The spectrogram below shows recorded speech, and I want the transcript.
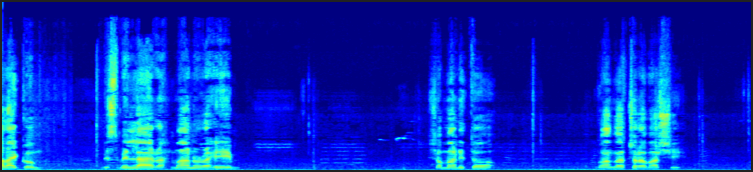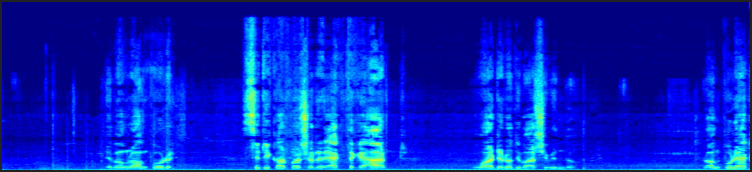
আলাইকুম। বিসমিল্লাহ রহমান রহিম। সম্মানিত গঙ্গাচড়াবাসী এবং রংপুর সিটি কর্পোরেশনের এক থেকে আট ওয়ার্ডের অধিবাসীবৃন্দ, রংপুর এক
